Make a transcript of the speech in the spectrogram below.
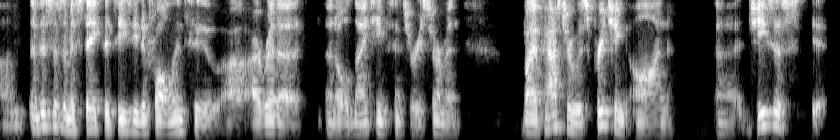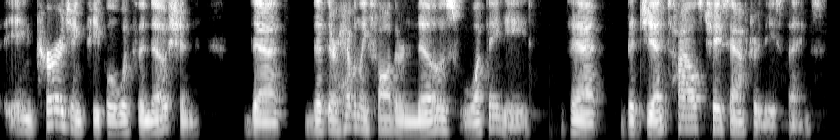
Um, and this is a mistake that's easy to fall into. Uh, I read a, an old 19th century sermon by a pastor who was preaching on uh, Jesus encouraging people with the notion that that their heavenly Father knows what they need, that the Gentiles chase after these things,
